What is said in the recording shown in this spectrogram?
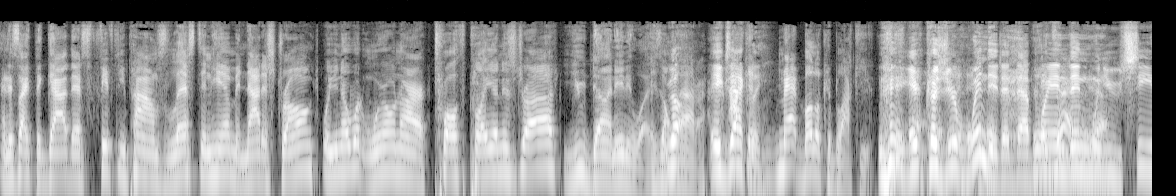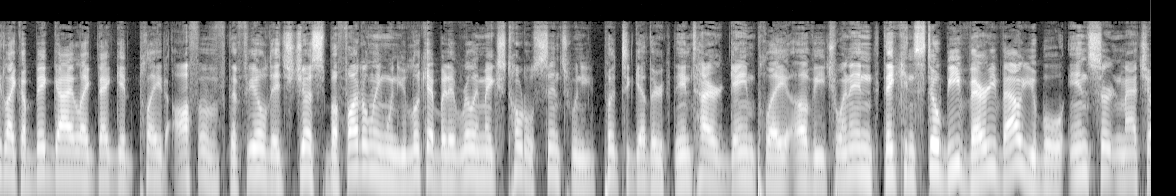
and it's like the guy that's 50 pounds less than him and not as strong. Well, you know what? We're on our 12th play on this drive. You done anyway. It don't Well, matter. exactly. Could- Matt Bullock could block you. because you're winded at that point. and then Exactly, when you see like a big guy like that get played off of the field, it's just befuddling when you look at. It, But it really makes total sense when you put together the entire gameplay of each one, and they can still be very valuable in certain matchups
